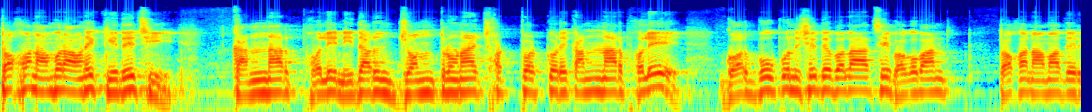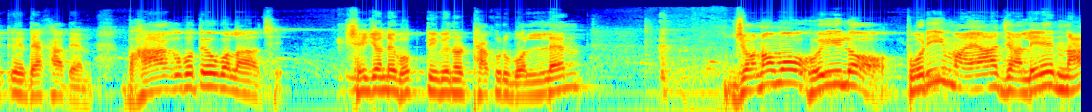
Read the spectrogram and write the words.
তখন আমরা অনেক কেঁদেছি। কান্নার ফলে নিদারুণ যন্ত্রণায় ছটফট করে কান্নার ফলে গর্ভ উপনিষদে বলা আছে, ভগবান তখন আমাদেরকে দেখা দেন। ভাগবতেও বলা আছে। সেই জন্য ভক্তি বিনোদ ঠাকুর বললেন, জনম হইল পরিমায়া জালে, না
